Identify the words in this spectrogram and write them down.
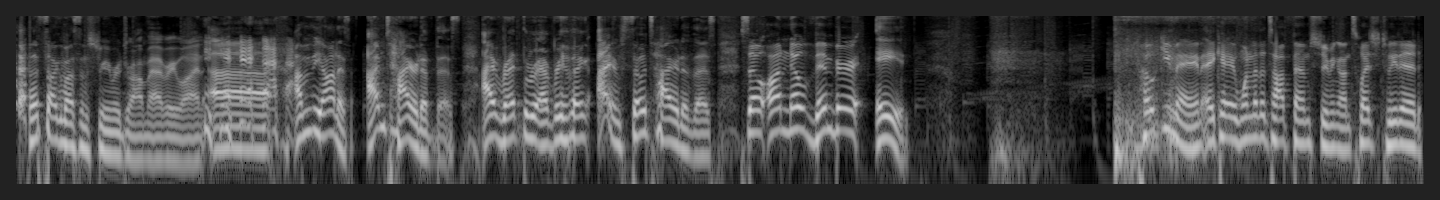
Let's talk about some streamer drama, everyone. Uh, I'm gonna be honest. I'm tired of this. I read through everything. I am so tired of this. So on November 8th, Pokimane, aka one of the top femmes streaming on Twitch, tweeted,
